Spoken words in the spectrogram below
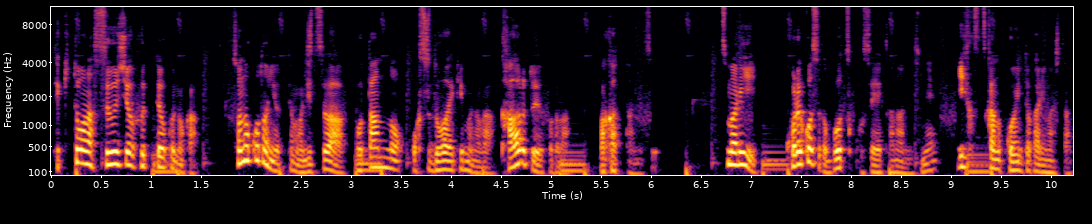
適当な数字を振っておくのか、そのことによっても実はボタンの押す度合いというものが変わるということが分かったんです。つまり、これこそが没個性化なんですね。いくつかのポイントがありました。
